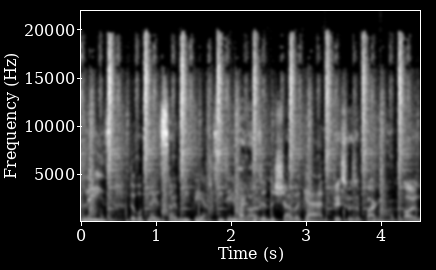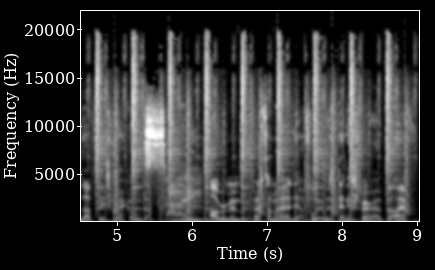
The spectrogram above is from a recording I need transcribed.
pleased that we're playing so many DFTD records in the show again. This was a banger. I love this record. Same. I remember the first time I heard it, I thought it was Dennis Ferrer, but I have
